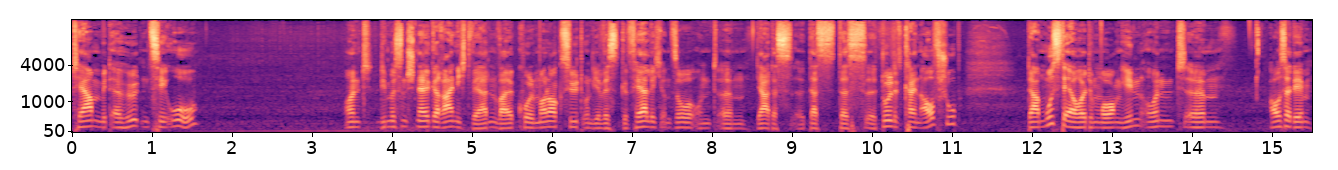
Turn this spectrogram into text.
Thermen mit erhöhtem CO. Und die müssen schnell gereinigt werden, weil Kohlenmonoxid und ihr wisst gefährlich und so. Und ähm, ja, das, das, das duldet keinen Aufschub. Da musste er heute Morgen hin und ähm, außerdem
